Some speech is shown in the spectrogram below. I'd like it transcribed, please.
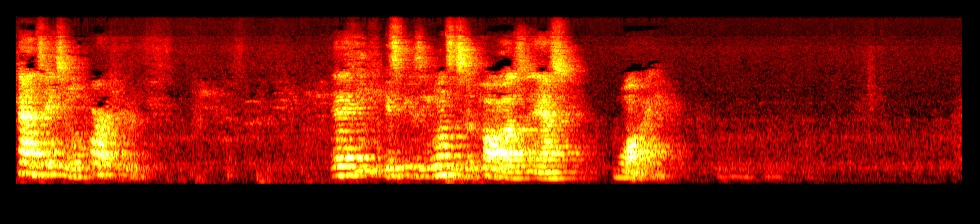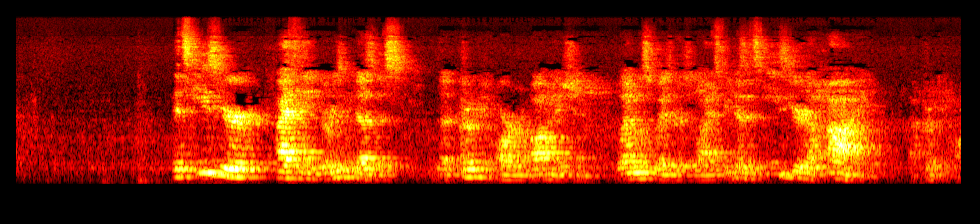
kind of takes them apart here. And I think it's because he wants us to pause and ask why. It's easier, I think, the reason he does this, the crooked heart abomination, blameless ways of his life, because it's easier to hide a crooked heart.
